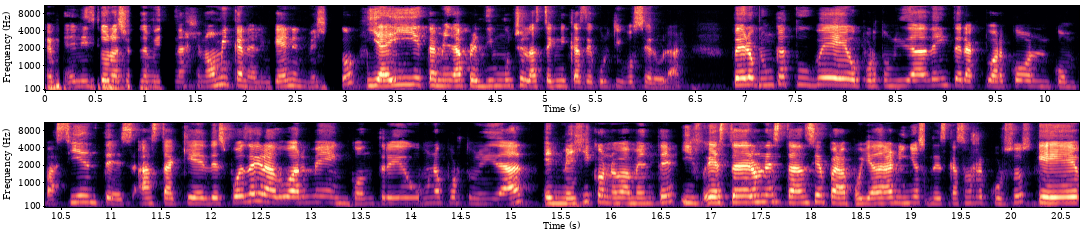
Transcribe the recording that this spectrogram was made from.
en Nacional de Medicina Genómica en el INGEN en México, y ahí también aprendí mucho las técnicas de cultivo celular pero nunca tuve oportunidad de interactuar con, con pacientes hasta que después de graduarme encontré una oportunidad en México nuevamente y esta era una estancia para apoyar a niños de escasos recursos que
